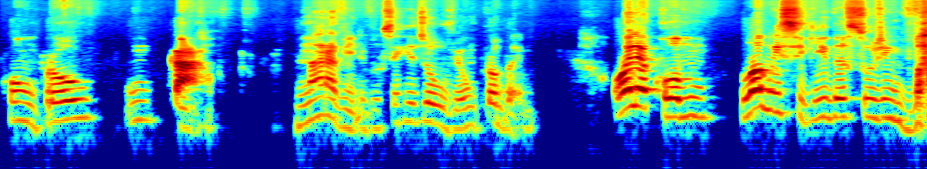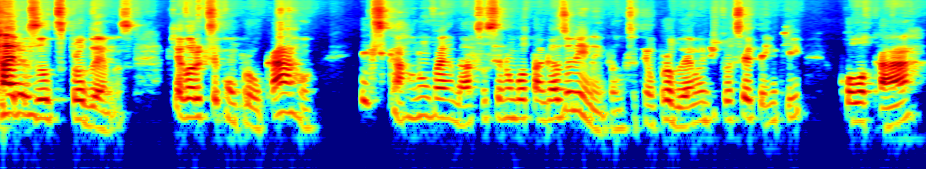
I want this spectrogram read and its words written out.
Comprou um carro. Maravilha, você resolveu um problema. Olha como logo em seguida surgem vários outros problemas. Porque agora que você comprou o carro, esse carro não vai andar se você não botar gasolina. Então você tem o problema de que você tem que colocar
